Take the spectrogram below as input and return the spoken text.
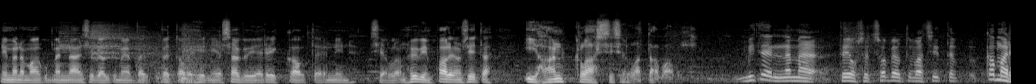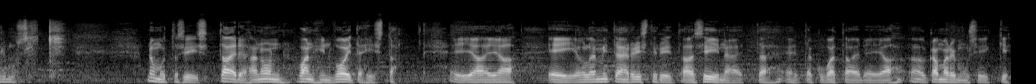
nimenomaan kun mennään siveltimien vetoihin ja sävyjen rikkauteen, niin siellä on hyvin paljon sitä ihan klassisella tavalla. Miten nämä teokset sopeutuvat sitten kamarimusiikkiin? No mutta siis taidehan on vanhin voitehista ja, ja ei ole mitään ristiriitaa siinä, että, että kuvataide ja kamarimusiikki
